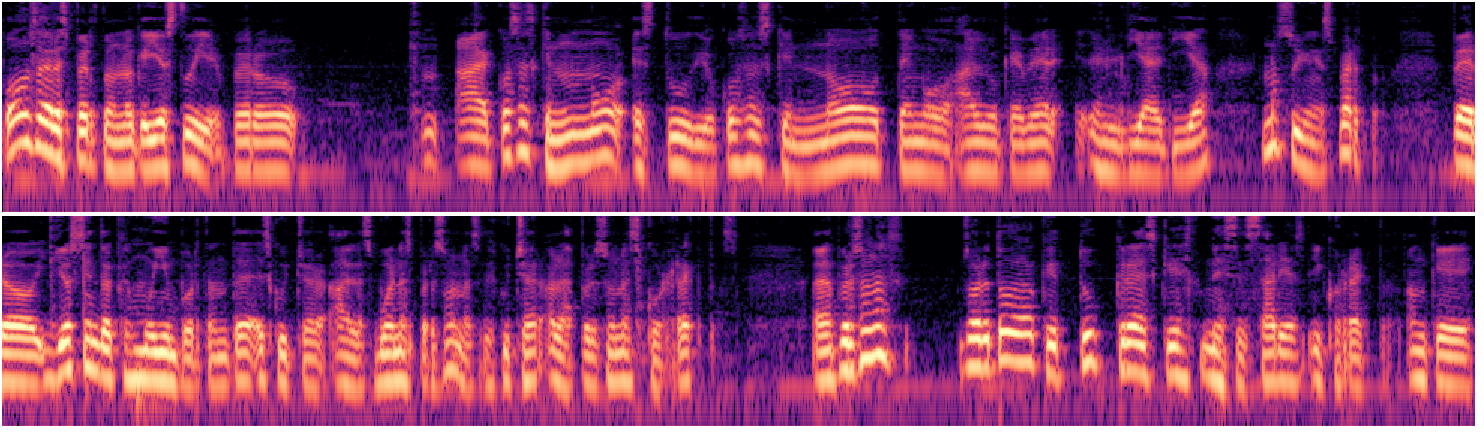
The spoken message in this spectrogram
puedo ser experto en lo que yo estudie, pero hay cosas que no estudio, cosas que no tengo algo que ver el día a día, no soy un experto. Pero yo siento que es muy importante escuchar a las buenas personas, escuchar a las personas correctas. A las personas, sobre todo, que tú crees que es necesarias y correctas, aunque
